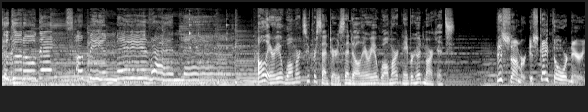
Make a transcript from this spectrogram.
The good old days are being made right now. All area Walmart supercenters and all area Walmart neighborhood markets. This summer, escape the ordinary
